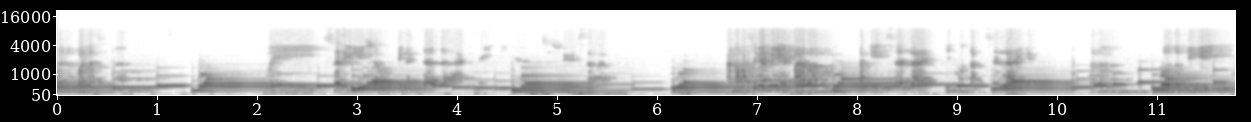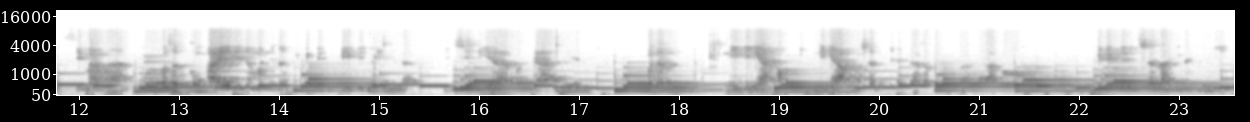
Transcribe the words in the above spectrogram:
ano pala si mama, may sarili siyang pinagdadaan na hindi niya share sa akin. Ano kasi kami eh, parang laki sa lahat, hindi mo laki sa lahat. Parang todo bigay si mama, Basta kung kaya din naman nilang bibigay, bibigay nila. Chichiria, pagkain. Basta hindi nga ako, hindi nga ako masyadong pinaglalabas para ako. Din siya lagi hindi.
